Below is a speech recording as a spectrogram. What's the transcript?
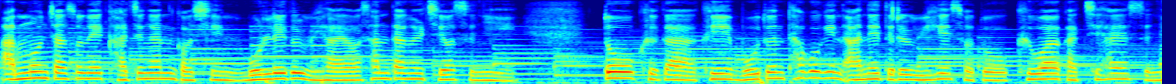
암몬 자손에 가증한 것인 몰렉을 위하여 산당을 지었으니 또 그가 그의 모든 타국인 아내들을 위해서도 그와 같이 하였으니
